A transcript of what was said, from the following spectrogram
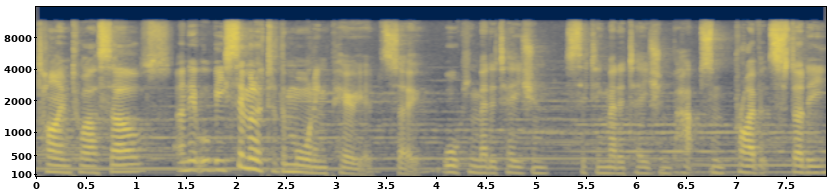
time to ourselves and it will be similar to the morning period, so walking meditation, sitting meditation, perhaps some private study,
